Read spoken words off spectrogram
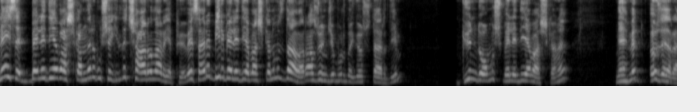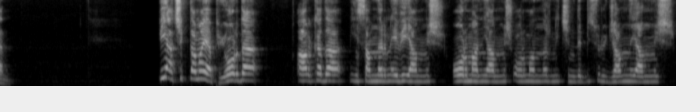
Neyse belediye başkanları bu şekilde çağrılar yapıyor vesaire. Bir belediye başkanımız daha var. Az önce burada gösterdiğim. Gündoğmuş Belediye Başkanı Mehmet Özeren bir açıklama yapıyor. Orada arkada insanların evi yanmış, orman yanmış, ormanların içinde bir sürü canlı yanmış.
